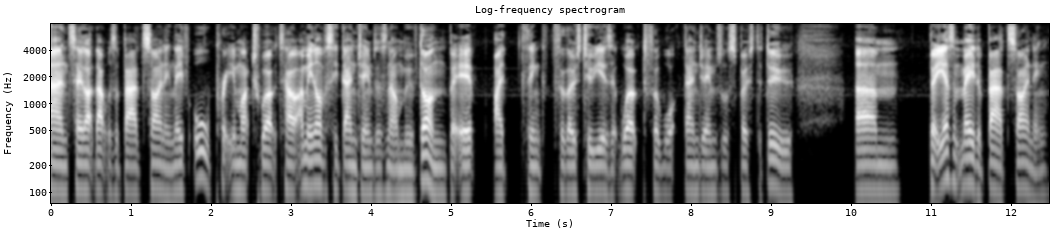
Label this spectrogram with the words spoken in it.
and say like that was a bad signing. They've all pretty much worked out. I mean, obviously Dan James has now moved on, but it I think for those two years it worked for what Dan James was supposed to do. Um, but he hasn't made a bad signing.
